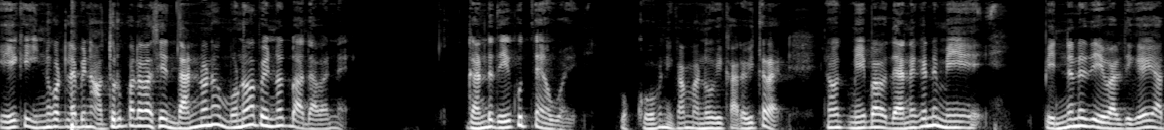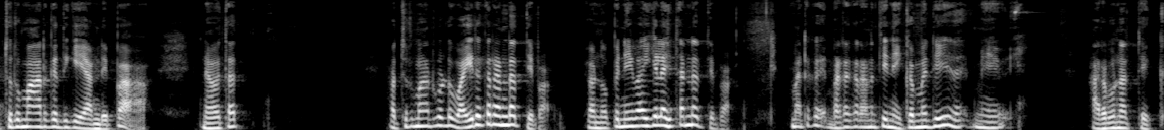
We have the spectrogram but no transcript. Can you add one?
ඒකේ ඉන්නකොට ලැබෙන අතුරුඵල වශයෙන් දන්නවනම් මොනව පෙන්නොත් බාධාවක් නැහැ. ගණ්ඩ දෙයක්වත් නැහැ වුවයි. ඔක්කොම නිකන් මනෝ විකාර විතරයි. නමුත් මේ බව දැනගෙන මේ පෙන්නන දේවල් දිගේ අතුරු මාර්ග දිගේ යන්න එපා. නැවතත් වතුර මාර්ගවලට වෛර කරන්නත් එපා. ඒවා නොපෙනේවයි කියලා හිතන්නත් එපා. මට මට කරන්න තියෙන එකම දේ මේ අරමුණත් එක්ක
